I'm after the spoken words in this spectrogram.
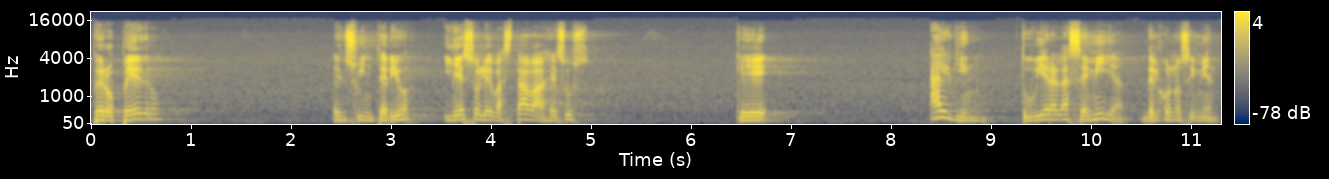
Pero Pedro, en su interior, y eso le bastaba a Jesús, que alguien tuviera la semilla del conocimiento.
